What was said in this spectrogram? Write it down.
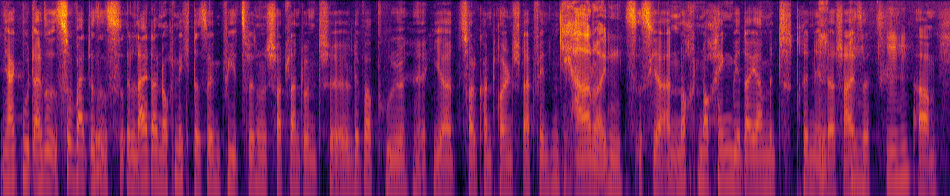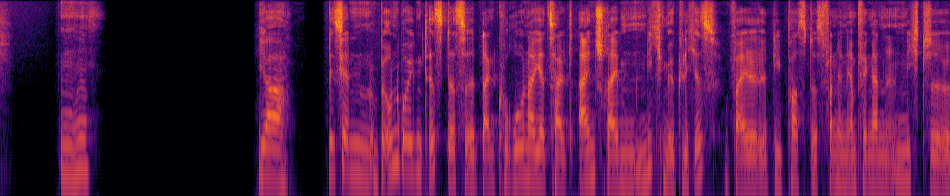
Ja gut, also soweit ist es leider noch nicht, dass irgendwie zwischen Schottland und äh, Liverpool äh, hier Zollkontrollen stattfinden. Ja, oder. Es ist ja noch, noch hängen wir da ja mit drin in der Scheiße. Mhm. Ähm, mhm. Ja, bisschen beunruhigend ist, dass äh, dank Corona jetzt halt Einschreiben nicht möglich ist, weil die Post es von den Empfängern nicht äh,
